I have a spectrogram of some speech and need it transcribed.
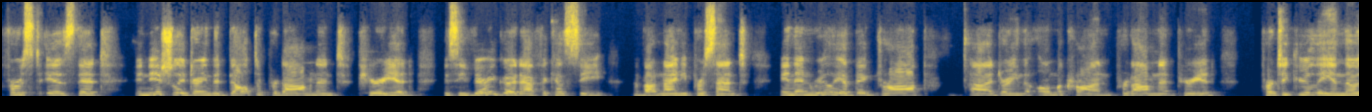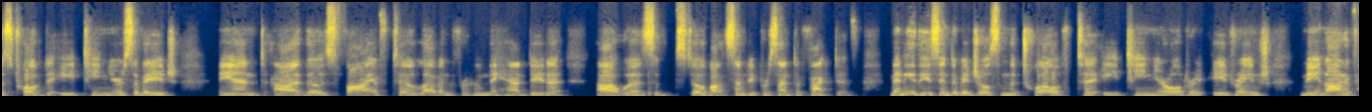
First is that initially during the Delta predominant period, you see very good efficacy, about 90%, and then really a big drop uh, during the Omicron predominant period, particularly in those 12 to 18 years of age, and uh, those 5 to 11 for whom they had data uh, was still about 70% effective. Many of these individuals in the 12 to 18 year old age range may not have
